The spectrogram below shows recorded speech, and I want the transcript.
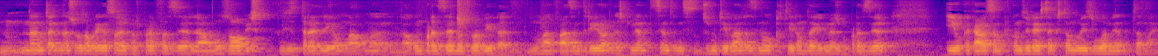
não tanto nas suas obrigações, mas para fazer alguns hobbies que lhe trariam alguma, algum prazer na sua vida numa fase anterior. Neste momento sentem-se desmotivadas e não retiram daí o mesmo prazer, e o que acaba sempre por conduzir a esta questão do isolamento também.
